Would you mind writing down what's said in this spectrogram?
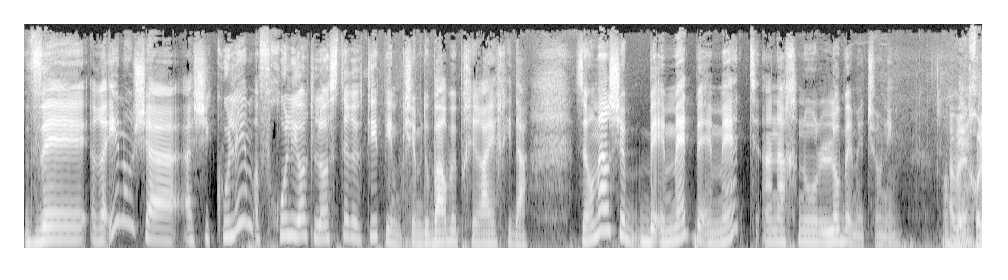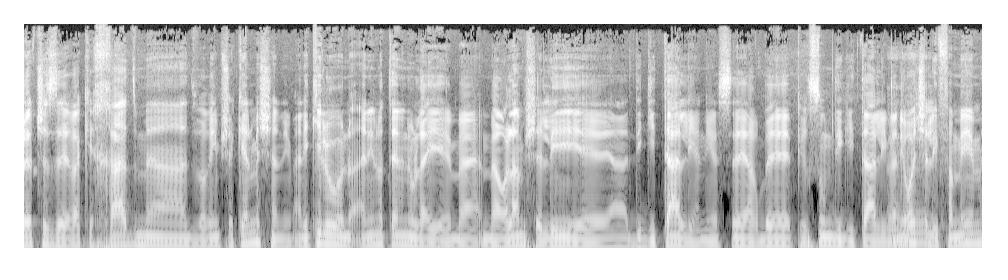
וראינו שהשיקולים הפכו להיות לא סטריאוטיפיים כשמדובר בבחירה יחידה. זה אומר שבאמת באמת אנחנו לא באמת שונים. אבל okay. אוקיי. יכול להיות שזה רק אחד מהדברים שכן משנים. אני כאילו, אני נותן אולי אה, מה, מהעולם שלי, אה, הדיגיטלי, אני עושה הרבה פרסום דיגיטלי, mm-hmm. ואני רואה שלפעמים,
